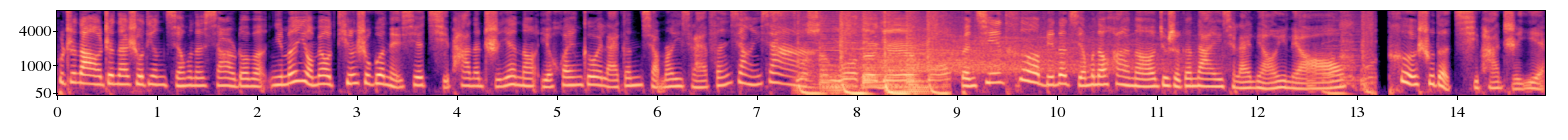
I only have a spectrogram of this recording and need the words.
不知道正在收听节目的小耳朵们，你们有没有听说过哪些奇葩的职业呢？也欢迎各位来跟小妹一起来分享一下。本期特别的节目的话呢，就是跟大家一起来聊一聊特殊的奇葩职业。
